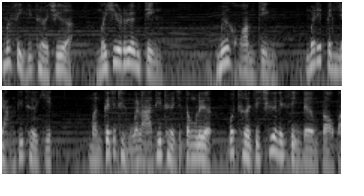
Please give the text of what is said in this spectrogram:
เมื่อสิ่งที่เธอเชื่อไม่ใช่เรื่องจริง เมื่อความจริงไม่ได้เป็นอย่างที่เธอคิด มันก็จะถึงเวลาที่เธอจะต้องเลือกว่าเธอจะเชื่อในสิ่งเดิมต่อไป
